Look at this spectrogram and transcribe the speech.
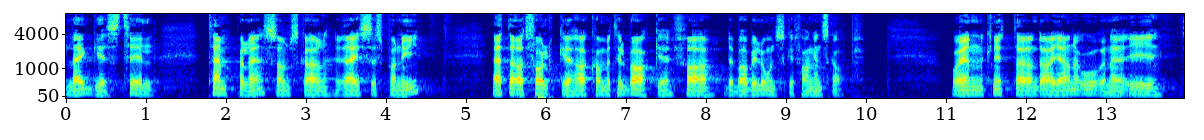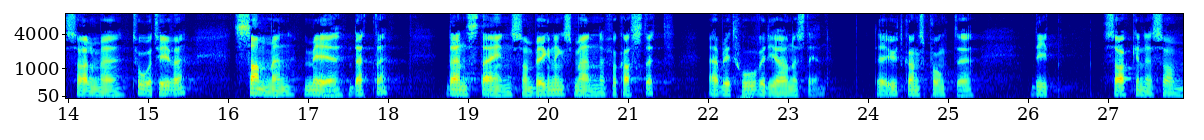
legges til tempelet som skal reises på ny etter at folket har kommet tilbake fra det babylonske fangenskap. Og en knytter da gjerne ordene i Salme 22 sammen med dette. Den stein som bygningsmennene forkastet, er blitt hovedhjørnesten. Det er utgangspunktet, de sakene som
